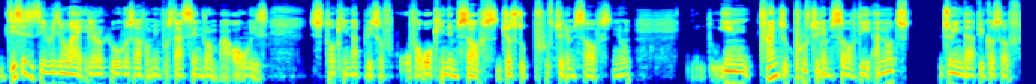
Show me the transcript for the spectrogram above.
this is the reason why a lot of people who suffer from imposter syndrome are always stuck in that place of overworking themselves just to prove to themselves, you know. In trying to prove to themselves, they are not doing that because of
